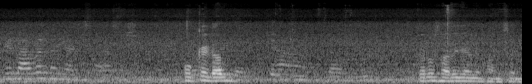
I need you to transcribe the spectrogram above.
ਇਹ ਲਾਵਲ ਨਹੀਂ ਅੱਜ ਸਾਰਾ ਕੁਝ ਓਕੇ ਡਨ ਕਰੋ ਸਾਰੇ ਜਣੇ ਫੰਕਸ਼ਨ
